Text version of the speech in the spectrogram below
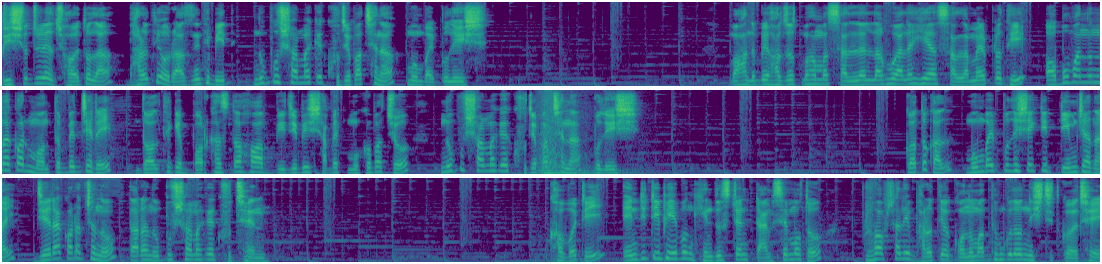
বিশ্বজুড়ে ঝয় তোলা ভারতীয় রাজনীতিবিদ নুপুর শর্মাকে খুঁজে পাচ্ছে না মুম্বাই পুলিশ। মহানবী হজরত মোহাম্মদ সাল্লাল্লাহু আলহিয়া সাল্লামের প্রতি অবমাননাকর মন্তব্যের জেরে দল থেকে বরখাস্ত হওয়া বিজেপির সাবেক মুখপাত্র নুপুর শর্মাকে খুঁজে পাচ্ছে না পুলিশ। গতকাল মুম্বাই পুলিশ একটি টিম জানায়, জেরা করার জন্য তারা নুপুর শর্মাকে খুঁজছেন। খবরটি এনডিটিভি এবং হিন্দুস্তান টাইমসের মতো প্রভাবশালী ভারতীয় গণমাধ্যমগুলো নিশ্চিত করেছে।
